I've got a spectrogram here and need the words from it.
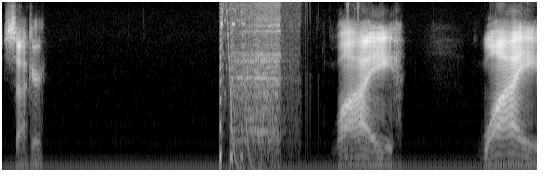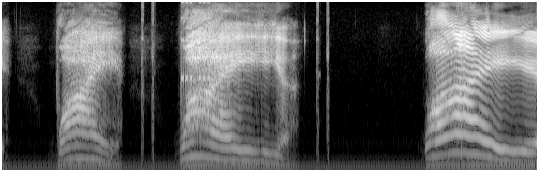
sucker. Why? Why? Why? Why? Why?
